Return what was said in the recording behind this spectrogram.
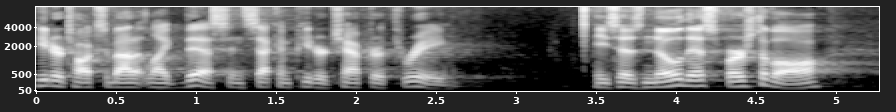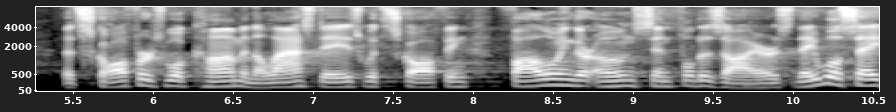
Peter talks about it like this in 2 Peter chapter 3. He says, Know this, first of all, that scoffers will come in the last days with scoffing, following their own sinful desires. They will say,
